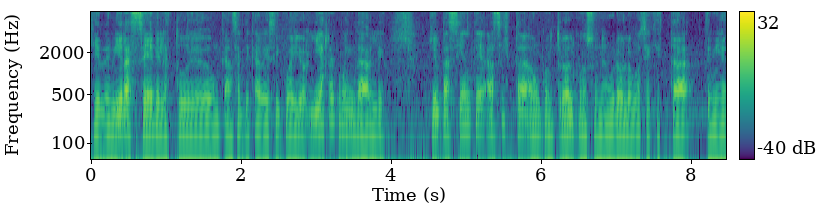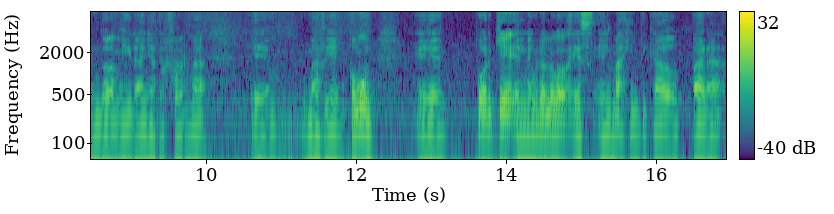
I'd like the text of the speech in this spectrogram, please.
que debiera ser el estudio de un cáncer de cabeza y cuello y es recomendable que el paciente asista a un control con su neurólogo si es que está teniendo migrañas de forma eh, más bien común. Eh, porque el neurólogo es el más indicado para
